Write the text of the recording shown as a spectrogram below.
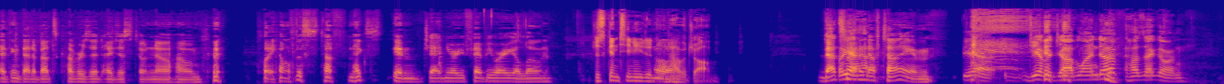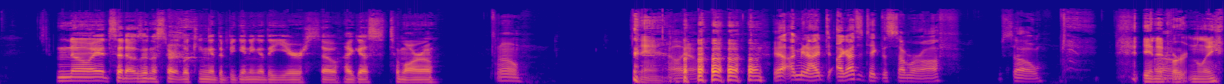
I think that about covers it. I just don't know how I'm gonna play all this stuff next in January, February alone. Just continue to not Oh. have a job. That's Oh, not yeah. enough time. yeah. Do you have a job lined up? How's that going? No, I had said I was going to start looking at the beginning of the year, so I guess tomorrow. Oh, Damn. hell yeah. Yeah, I mean, I I got to take the summer off, so Inadvertently.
